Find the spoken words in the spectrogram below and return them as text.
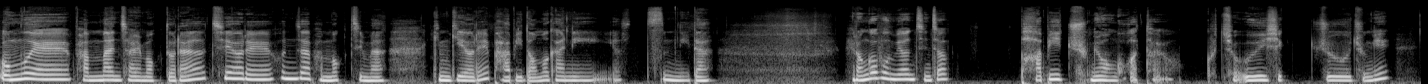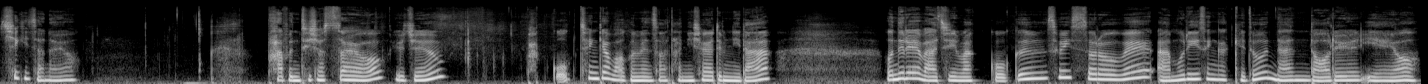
옴무의 밥만 잘 먹더라, 치열의 혼자 밥 먹지마, 김기열의 밥이 넘어가니였습니다. 이런 거 보면 진짜 밥이 중요한 것 같아요. 그쵸. 의식주 중에 식이잖아요. 밥은 드셨어요? 요즘 밥 꼭 챙겨 먹으면서 다니셔야 됩니다. 오늘의 마지막 곡은 스위스로의 아무리 생각해도 난 너를 이에요.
